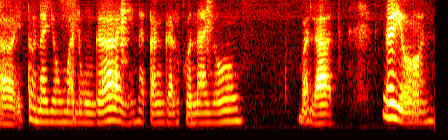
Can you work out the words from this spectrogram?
Ah, ito na yung malunggay. Natanggal ko na yung balat. Ngayon,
